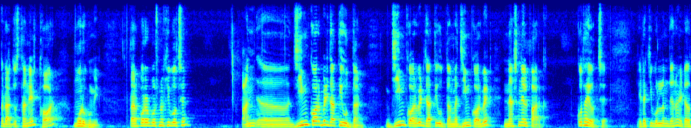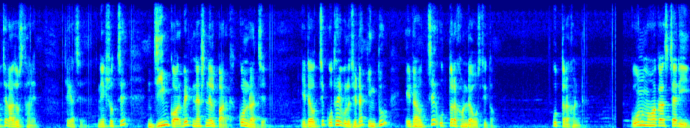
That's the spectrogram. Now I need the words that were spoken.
রাজস্থানের থর মরুভূমি। তারপরের প্রশ্ন কি বলছে? পান জিম করবেট জাতীয় উদ্যান। জিম করবেট জাতীয় উদ্যান বা জিম করবেট ন্যাশনাল পার্ক। কোথায় হচ্ছে? এটা কি বললাম যেন? এটা হচ্ছে রাজস্থানে ঠিক আছে? নেক্সট হচ্ছে জিম করবেট ন্যাশনাল পার্ক। কোন রাজ্যে? এটা হচ্ছে কোথায় বলেছে এটা? কিন্তু এটা হচ্ছে উত্তরাখণ্ডে অবস্থিত। উত্তরাখণ্ড। কোন মহাকাশচারী?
